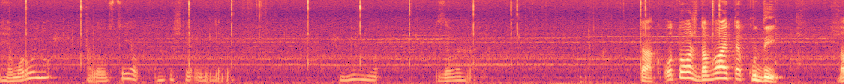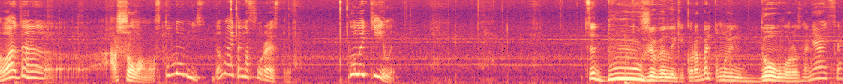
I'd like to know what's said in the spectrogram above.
геморойно, але ось це я, вибачте, видалю. Мені воно заважає. Так, отож, давайте куди? Давайте. А що вам? Автономність? Давайте на Форестру. Полетіли. Це дуже великий корабель, тому він довго розганяється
